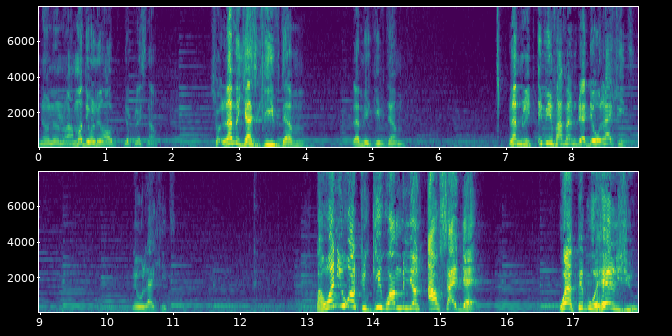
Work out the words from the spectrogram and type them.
no, no, no. I'm not the only one of the place now. So let me just give them. Let me give them. Let me read. Even 500, they will like it. They will like it. But when you want to give one million outside there, where people hail you,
